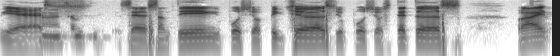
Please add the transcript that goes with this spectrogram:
Yes. uh, something. Share something, you post your pictures, you post your status, right?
